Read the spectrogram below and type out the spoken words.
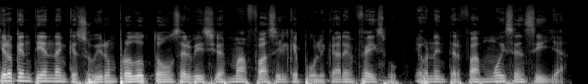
Quiero que entiendan que subir un producto o un servicio es más fácil que publicar en Facebook. Es una interfaz muy sencilla.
